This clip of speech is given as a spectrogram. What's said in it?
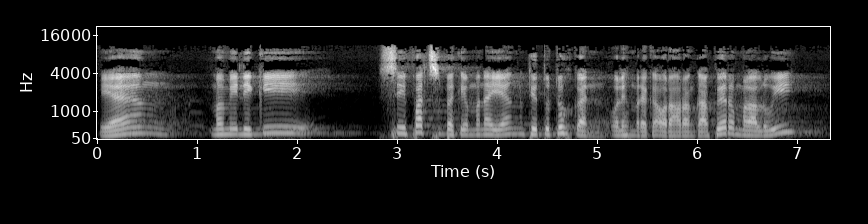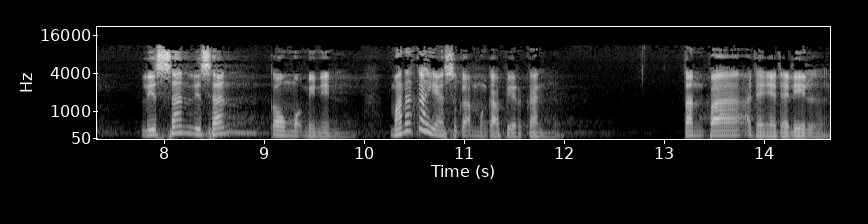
yang memiliki sifat sebagaimana yang dituduhkan oleh mereka orang-orang kafir melalui lisan-lisan kaum mukminin. Manakah yang suka mengkafirkan tanpa adanya dalil?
